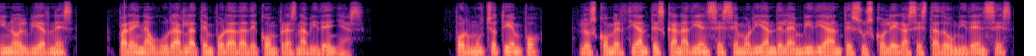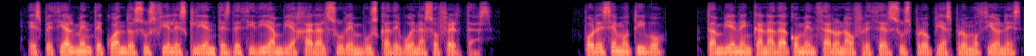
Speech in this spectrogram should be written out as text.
y no el viernes, para inaugurar la temporada de compras navideñas. Por mucho tiempo, los comerciantes canadienses se morían de la envidia ante sus colegas estadounidenses, especialmente cuando sus fieles clientes decidían viajar al sur en busca de buenas ofertas. Por ese motivo, también en Canadá comenzaron a ofrecer sus propias promociones,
